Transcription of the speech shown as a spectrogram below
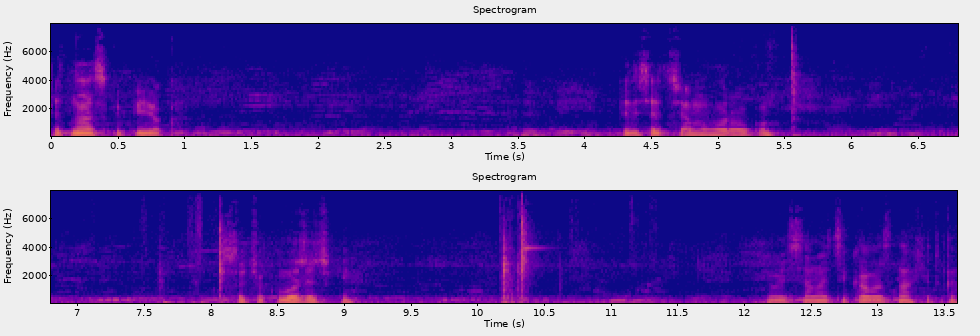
15 копійок 57-го року. Кусочок ложечки. І ось саме цікава знахідка.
